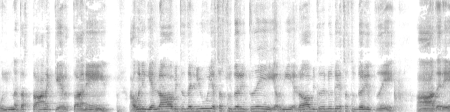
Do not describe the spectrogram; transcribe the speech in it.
ಉನ್ನತ ಸ್ಥಾನಕ್ಕೇರುತ್ತಾನೆ ಅವನಿಗೆ ಎಲ್ಲ ವಿಧದಲ್ಲಿಯೂ ಯಶಸ್ಸು ದೊರೆಯುತ್ತದೆ. ಅವನಿಗೆ ಎಲ್ಲ ವಿಧದಲ್ಲೂ ಯಶಸ್ಸು ದೊರೆಯುತ್ತದೆ. ಆದರೆ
